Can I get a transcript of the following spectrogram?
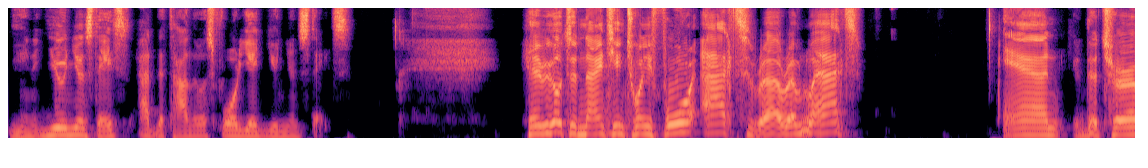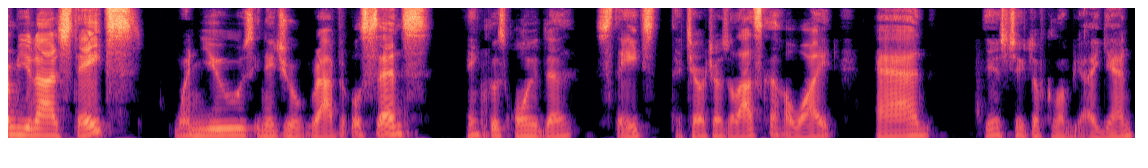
union states. At the time, there was 48 union states. Here we go to 1924 Act, uh, Revenue Act. And the term United States, when used in a geographical sense, includes only the states, the territories of Alaska, Hawaii, and the District of Columbia. Again,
